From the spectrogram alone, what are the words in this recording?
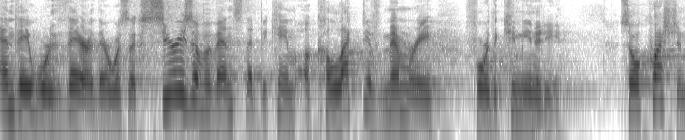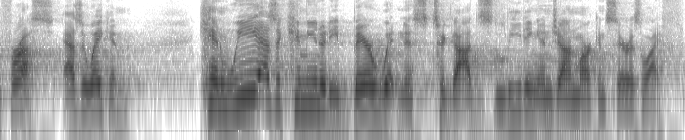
and they were there. There was a series of events that became a collective memory for the community. So, a question for us as Awaken Can we as a community bear witness to God's leading in John, Mark, and Sarah's life?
